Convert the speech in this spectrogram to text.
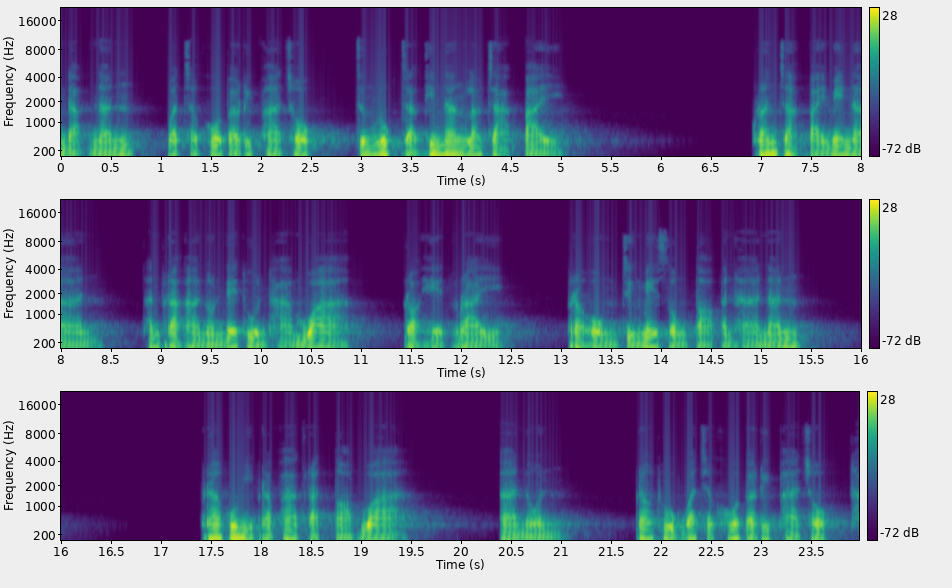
ำดับนั้น วัชโคปริพาชกจึงลุกจากที่นั่งแล้วจากไป ครั้นจากไปไม่นาน ท่านพระอานนท์ได้ทูลถามว่า เพราะเหตุไร พระองค์จึงไม่ทรงตอบปัญหานั้น พระผู้มีพระภาคตรัสตอบว่า อานนท์เราถูกวัชโคตปริพาชกถ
